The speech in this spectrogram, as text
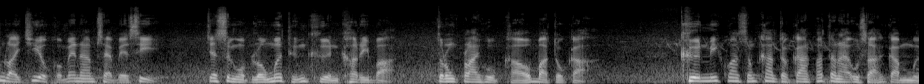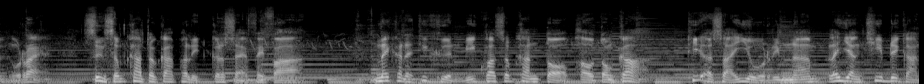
ำไหลเชี่ยวของแม่น้ำแซเบซี่ จะสงบลงเมื่อถึงเขื่อนคาริบาตรงปลายหุบเขาบาโตกาเขื่อนมีความสำคัญต่อการพัฒนาอุตสาหกรรมเหมืองแร่ซึ่งสำคัญต่อการผลิตกระแสไฟฟ้า ในขณะที่เขื่อนมีความสำคัญต่อเผ่าตองกาที่อาศัยอยู่ริมน้ำและยังชีพด้วยการ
